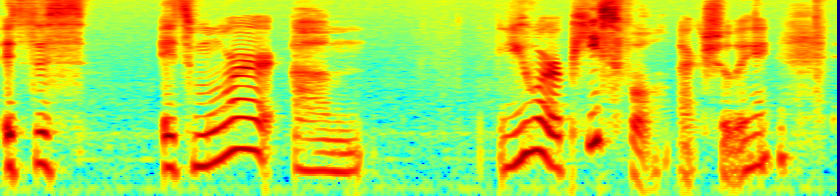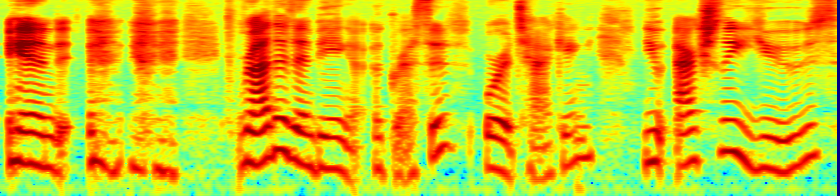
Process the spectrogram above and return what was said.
it's this it's more um you are peaceful actually and rather than being aggressive or attacking you actually use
